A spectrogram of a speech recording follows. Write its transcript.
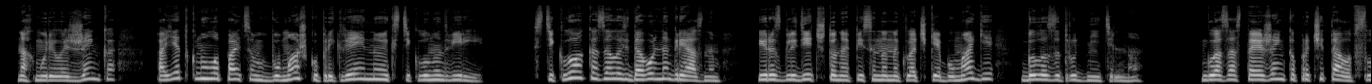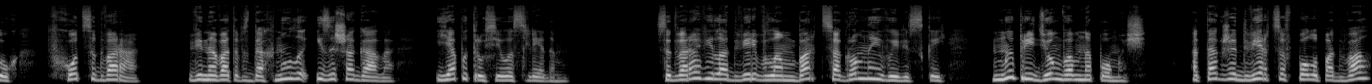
— нахмурилась Женька, а я ткнула пальцем в бумажку, приклеенную к стеклу на двери. Стекло оказалось довольно грязным, и разглядеть, что написано на клочке бумаги, было затруднительно. Глазастая Женька прочитала вслух «Вход со двора». Виновато вздохнула и зашагала. Я потрусила следом. Со двора вела дверь в ломбард с огромной вывеской «Мы придем вам на помощь», а также дверца в полуподвал,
